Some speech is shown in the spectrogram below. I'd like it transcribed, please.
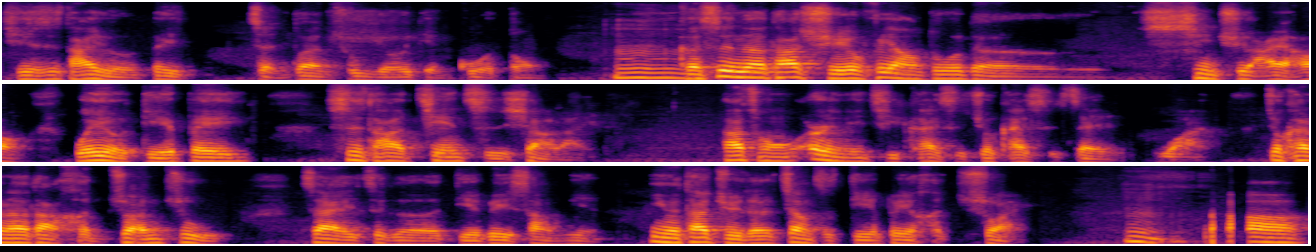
其实他有被诊断出有一点过动，嗯，可是呢，他学非常多的兴趣爱好，唯有叠杯是他坚持下来的。他从二年级开始就开始在玩，就看到他很专注在这个叠杯上面，因为他觉得这样子叠杯很帅。嗯那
